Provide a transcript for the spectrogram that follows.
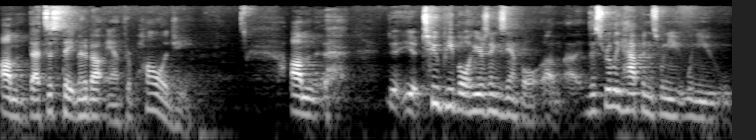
Um, that's a statement about anthropology. Um, two people. Here's an example. Um, uh, this really happens when you when you.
